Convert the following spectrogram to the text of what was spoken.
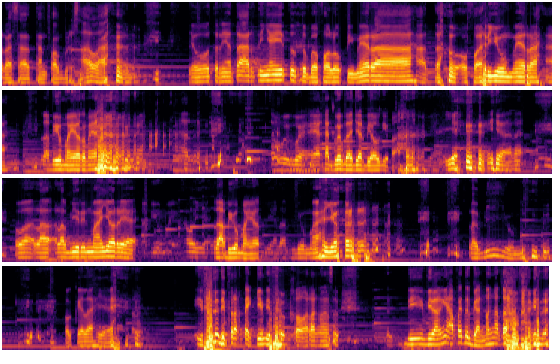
rasa tanpa bersalah. ya oh, ternyata artinya itu tuba falopi merah atau ovarium merah. labium mayor merah tahu gue ya kan gue belajar biologi pak Iya, iya. la- Wah, la- labirin mayor ya. Oh iya, labium mayor Iya labium mayor. labium. Oke lah ya. itu dipraktekin itu ke orang langsung dibilangnya apa itu ganteng atau apa gitu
